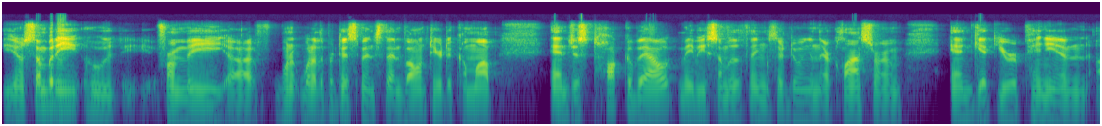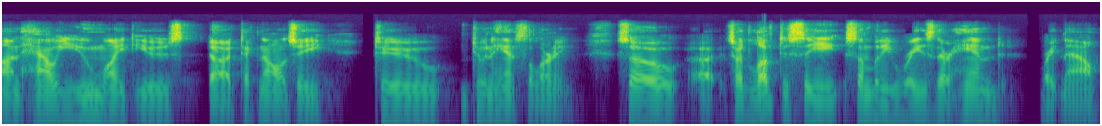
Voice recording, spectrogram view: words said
you know somebody who from the uh, one one of the participants then volunteered to come up and just talk about maybe some of the things they're doing in their classroom and get your opinion on how you might use uh, technology to to enhance the learning. So uh, so I'd love to see somebody raise their hand right now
